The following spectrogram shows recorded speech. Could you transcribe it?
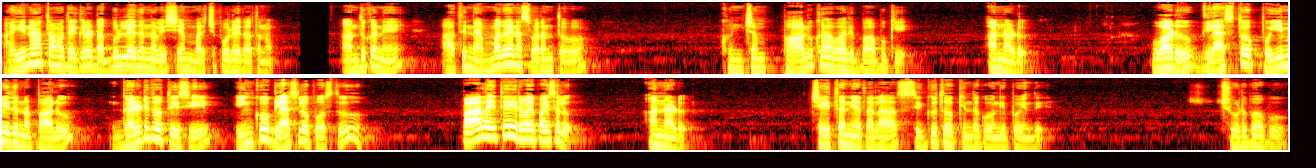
అయినా తమ దగ్గర డబ్బులు లేదన్న విషయం మర్చిపోలేదు అతను అందుకనే అతి నెమ్మదైన స్వరంతో కొంచెం పాలు కావాలి బాబుకి అన్నాడు. వాడు గ్లాసుతో పొయ్యి మీదున్న పాలు గరిటెతో తీసి ఇంకో గ్లాసులో పోస్తూ పాలైతే ఇరవై పైసలు అన్నాడు. చైతన్య తల సిగ్గుతో కిందకు వంగిపోయింది. చూడు బాబు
